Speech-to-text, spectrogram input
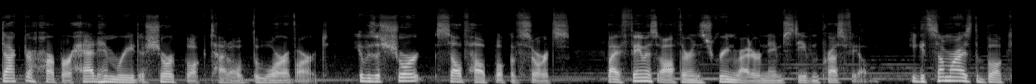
Dr. Harper had him read a short book titled The War of Art. It was a short self help book of sorts by a famous author and screenwriter named Steven Pressfield. He could summarize the book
